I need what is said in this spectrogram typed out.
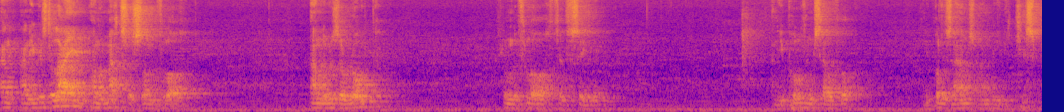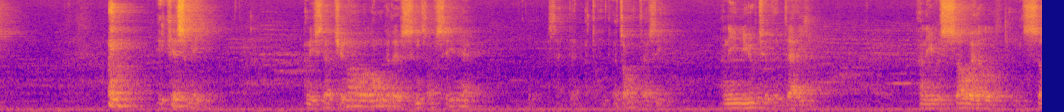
and, and he was lying on a mattress on the floor. And there was a rope from the floor to the ceiling. And he pulled himself up. He put his arms around me and he kissed me. he kissed me. And he said, Do you know how long it is since I've seen you? I said, I don't, I don't, does he? And he knew to the day. And he was so ill and so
